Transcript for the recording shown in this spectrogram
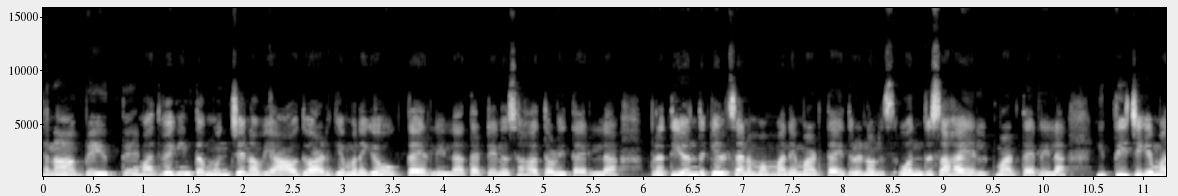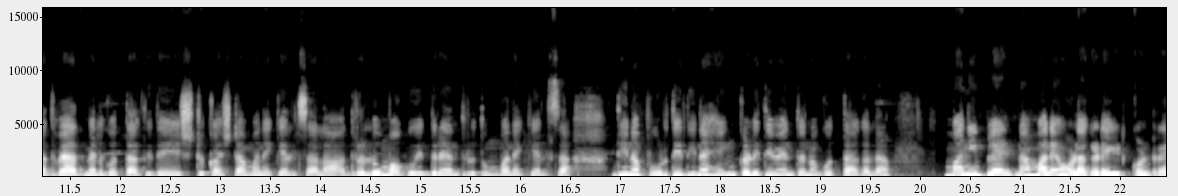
ಚೆನ್ನಾಗಿ ಬೇಯುತ್ತೆ. ಮದುವೆಗಿಂತ ಮುಂಚೆ ನಾವು ಯಾವುದು ಅಡುಗೆ ಮನೆಗೆ ಹೋಗ್ತಾ ಇರಲಿಲ್ಲ, ತಟ್ಟೆನೂ ಸಹ ತೊಳಿತಾ ಇರಲಿಲ್ಲ. ಪ್ರತಿಯೊಂದು ಕೆಲಸ ನಮ್ಮ ಅಮ್ಮನೇ ಮಾಡ್ತಾಯಿದ್ರು ನಾನು ಒಂದು ಸಹ ಹೆಲ್ಪ್ ಮಾಡ್ತಾ ಇರಲಿಲ್ಲ. ಇತ್ತೀಚೆಗೆ ಮದುವೆ ಆದಮೇಲೆ ಗೊತ್ತಾಗ್ತಿದೆ, ಎಷ್ಟು ಕಷ್ಟ ಮನೆ ಕೆಲಸ ಅಲ್ಲ. ಅದರಲ್ಲೂ ಮಗು ಇದ್ದರೆ ಅಂತೂ ತುಂಬಾ ಕೆಲಸ. ದಿನ ಪೂರ್ತಿ ದಿನ ಹೆಂಗೆ ಕಳಿತೀವಿ ಅಂತಲೂ ಗೊತ್ತಾಗಲ್ಲ. ಮನಿ ಪ್ಲ್ಯಾಂಟ್ನ ಮನೆ ಒಳಗಡೆ ಇಟ್ಕೊಂಡ್ರೆ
